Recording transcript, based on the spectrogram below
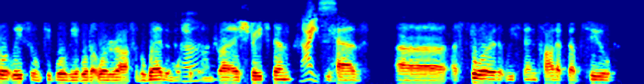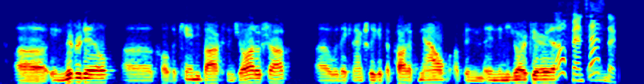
shortly, so people will be able to order off of the web, and we'll ship it Oh. on dry ice straight to them. Nice. We have uh, a store that we send product up to uh, in Riverdale uh, called the Candy Box and Gelato Shop, uh, where they can actually get the product now up in, in the New York area. Oh, fantastic.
